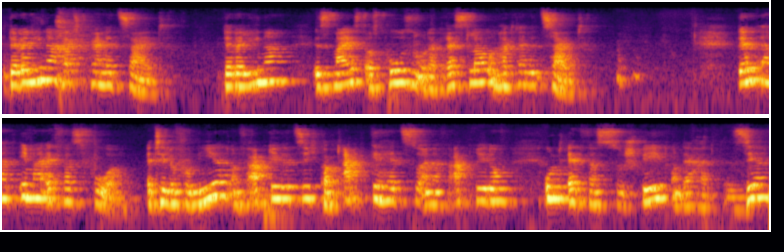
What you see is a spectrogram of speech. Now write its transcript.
Der Berliner hat keine Zeit. Der Berliner ist meist aus Posen oder Breslau und hat keine Zeit. Denn er hat immer etwas vor. Er telefoniert und verabredet sich, kommt abgehetzt zu einer Verabredung und etwas zu spät und er hat sehr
